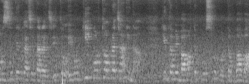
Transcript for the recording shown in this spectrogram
মসজিদের কাছে তারা যেত এবং কি করতো আমরা জানি না, কিন্তু আমি বাবাকে প্রশ্ন করতাম, বাবা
